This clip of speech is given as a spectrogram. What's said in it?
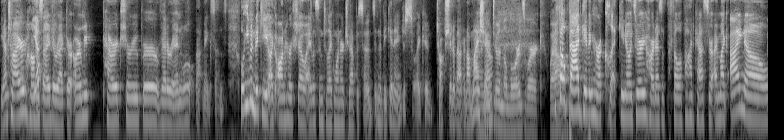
Yep. Retired homicide yep. director, army paratrooper veteran. Well, that makes sense. Well, even Vicki, like on her show, I listened to like one or two episodes in the beginning just so I could talk shit about it on my oh, show. You're doing the Lord's work. Wow. I felt bad giving her a click. You know, it's very hard as a fellow podcaster. I'm like, I know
